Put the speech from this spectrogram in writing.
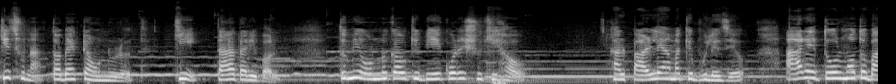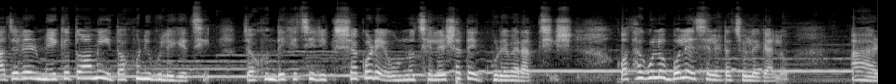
কিছু না, তবে একটা অনুরোধ। কি? তাড়াতাড়ি বল। তুমি অন্য কাউকে বিয়ে করে সুখী হও। আর পারলে আমাকে ভুলে যেও। আরে, তোর মতো বাজারের মেয়েকে তো আমি তখনই ভুলে গেছি, যখন দেখেছি রিক্সা করে অন্য ছেলের সাথে ঘুরে বেড়াচ্ছিস। কথাগুলো বলে ছেলেটা চলে গেল। আর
